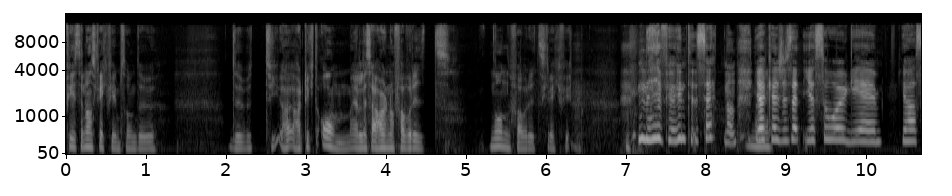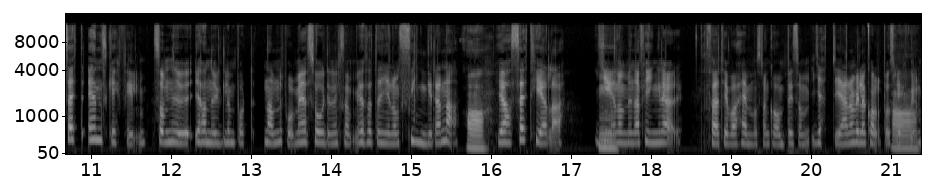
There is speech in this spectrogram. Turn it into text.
finns det någon skräckfilm som du, du ty, har, tyckt om? Eller så här, har du någon favorit? Någon favoritskräckfilm? Nej, för jag har inte sett någon. Jag, Nej. har kanske sett, jag såg, eh, jag har sett en skräckfilm som nu, jag har nu glömt bort namnet på, men jag såg den liksom, jag har sett den genom fingrarna. Ja. Jag har sett hela Mm. genom mina fingrar. För att jag var hemma hos en kompis som jättegärna ville kolla på skräckfilm.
